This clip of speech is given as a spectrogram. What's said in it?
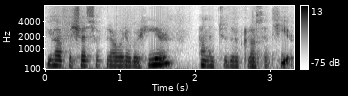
You have a chest of drawer over here and a two-door closet here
